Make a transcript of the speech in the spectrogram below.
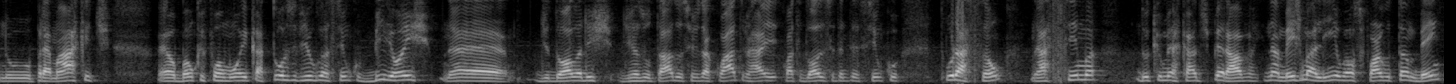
no pré-market. É, o banco informou aí 14,5 bilhões né, de dólares de resultado, ou seja, dá 4, 4 dólares e 75 por ação, né, acima do que o mercado esperava. E na mesma linha, o Wells Fargo também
